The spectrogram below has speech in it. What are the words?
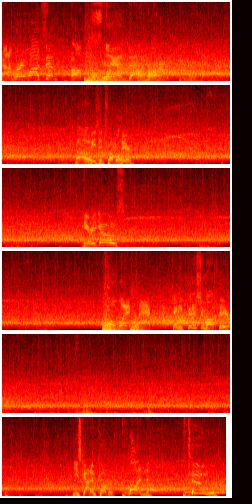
Got him where he wants him. Up, slam down hard. Uh-oh, he's in trouble here. Here he goes. Oh, what impact. Can he finish him off here? He's got him covered. One, two, three.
